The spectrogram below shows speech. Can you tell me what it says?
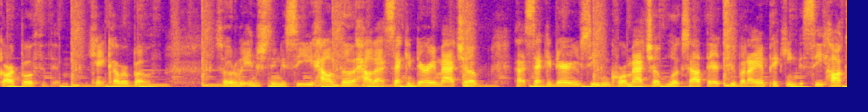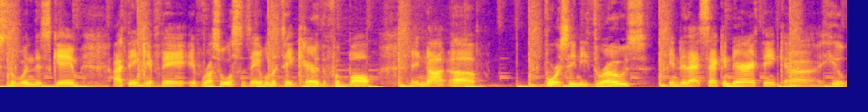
guard both of them. He can't cover both. So it'll be interesting to see how the how that secondary matchup, that secondary receiving core matchup looks out there too. But I am picking the Seahawks to win this game. I think if they if Russell Wilson's able to take care of the football and not uh, force any throws into that secondary, I think uh, he'll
